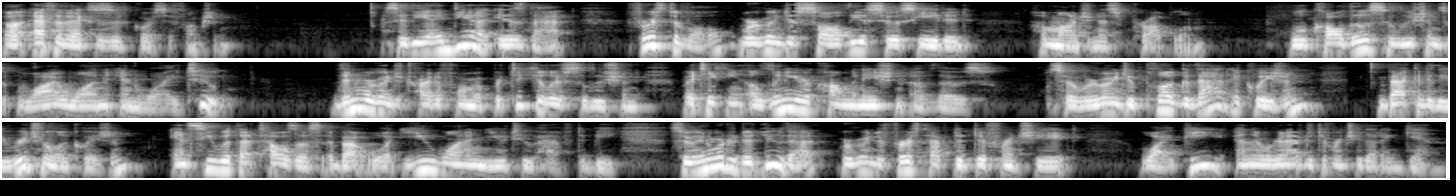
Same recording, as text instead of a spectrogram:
Uh, f of x is of course a function. So the idea is that, first of all, we're going to solve the associated homogeneous problem. We'll call those solutions y1 and y2. Then we're going to try to form a particular solution by taking a linear combination of those. So we're going to plug that equation back into the original equation and see what that tells us about what u1 and u2 have to be. So in order to do that, we're going to first have to differentiate yp, and then we're going to have to differentiate that again.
